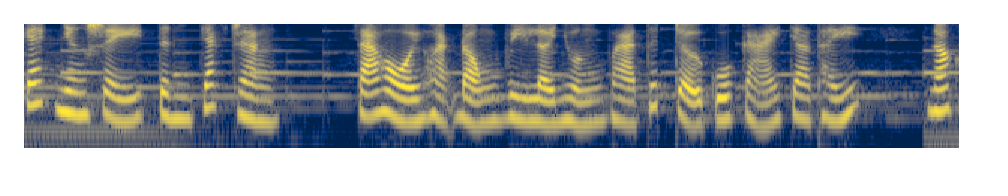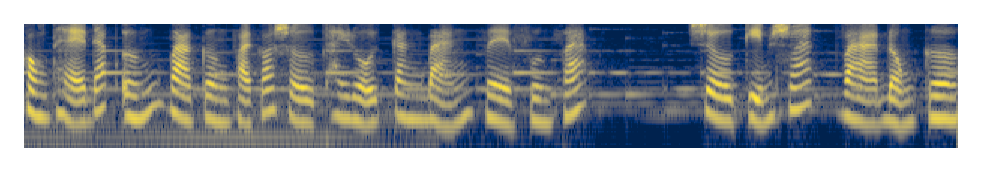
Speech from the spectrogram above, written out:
các nhân sĩ tin chắc rằng xã hội hoạt động vì lợi nhuận và tích trữ của cải cho thấy nó không thể đáp ứng và cần phải có sự thay đổi căn bản về phương pháp, sự kiểm soát và động cơ.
